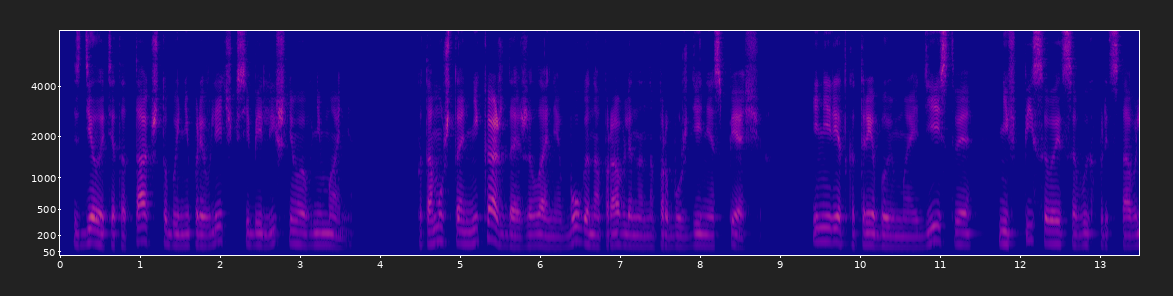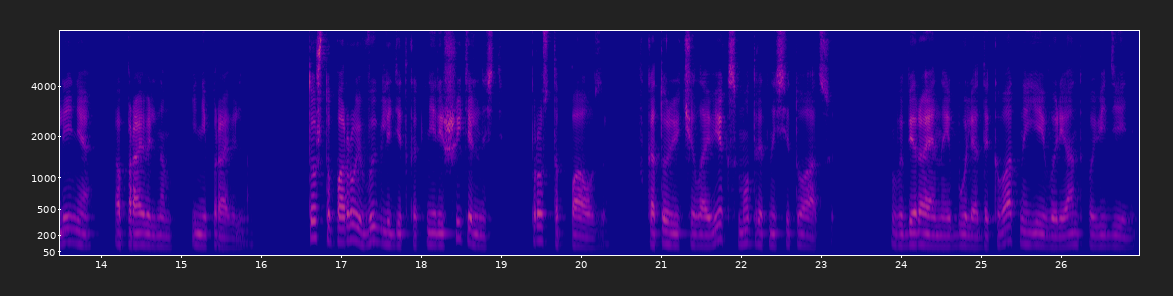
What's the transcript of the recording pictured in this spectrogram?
– сделать это так, чтобы не привлечь к себе лишнего внимания. Потому что не каждое желание Бога направлено на пробуждение спящих, и нередко требуемое действие не вписывается в их представление о правильном и неправильном. То, что порой выглядит как нерешительность, просто пауза, в которой человек смотрит на ситуацию, выбирая наиболее адекватный ей вариант поведения.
